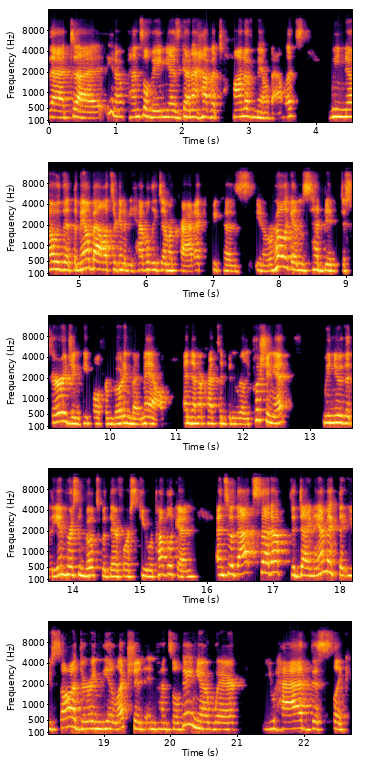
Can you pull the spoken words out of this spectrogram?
that uh, you know Pennsylvania is going to have a ton of mail ballots. We know that the mail ballots are going to be heavily Democratic because you know Republicans had been discouraging people from voting by mail, and Democrats had been really pushing it. We knew that the in-person votes would therefore skew Republican, and so that set up the dynamic that you saw during the election in Pennsylvania, where you had this like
